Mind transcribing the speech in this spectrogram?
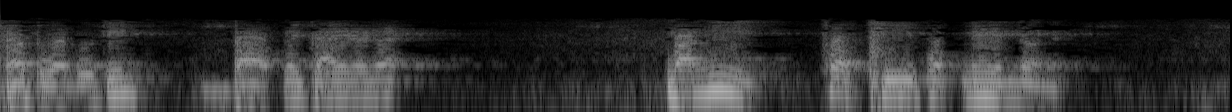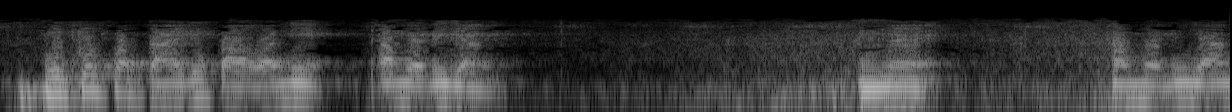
เราตรวจดูที่ตอบในใจเลยนะวันนี้พวกทีพวกเนนเนี่ยมีทุกคนตายหรือเปล่าวันนี้ทำแบบนี้ยังแม่ทำแบบนี้ยัง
